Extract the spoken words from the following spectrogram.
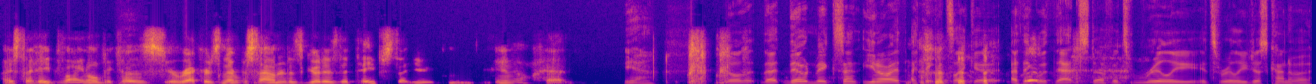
I used to hate vinyl because your records never sounded as good as the tapes that you, you know, had. Yeah. No, that, that that would make sense. You know, I, I think it's like a. I think with that stuff, it's really it's really just kind of a,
